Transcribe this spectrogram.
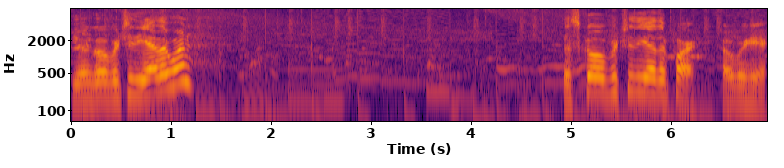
You want to go over to the other one? Let's go over to the other part, over here.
